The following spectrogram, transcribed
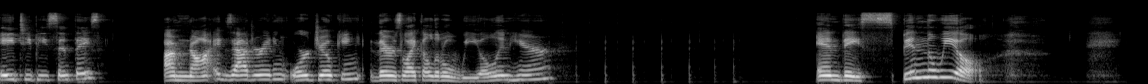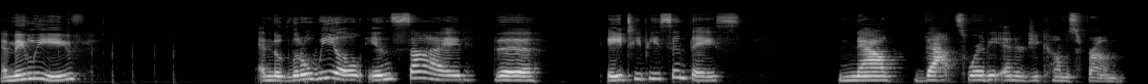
ATP synthase, I'm not exaggerating or joking. There's like a little wheel in here. And they spin the wheel and they leave. And the little wheel inside the ATP synthase, now that's where the energy comes from.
